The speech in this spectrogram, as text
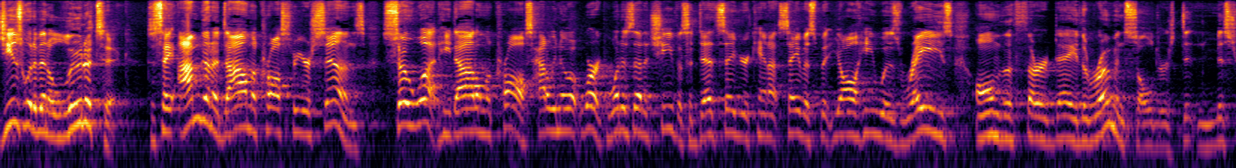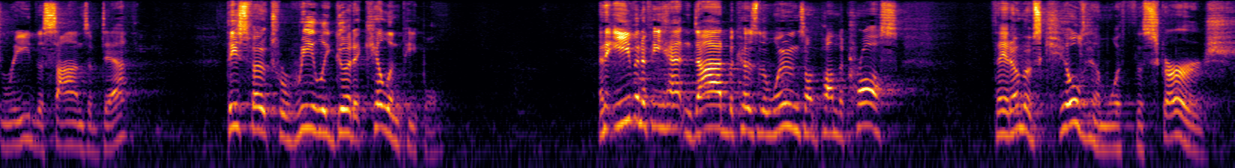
Jesus would have been a lunatic to say, I'm going to die on the cross for your sins. So what? He died on the cross. How do we know it worked? What does that achieve us? A dead Savior cannot save us. But y'all, he was raised on the third day. The Roman soldiers didn't misread the signs of death. These folks were really good at killing people. And even if he hadn't died because of the wounds upon the cross, they had almost killed him with the scourge.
